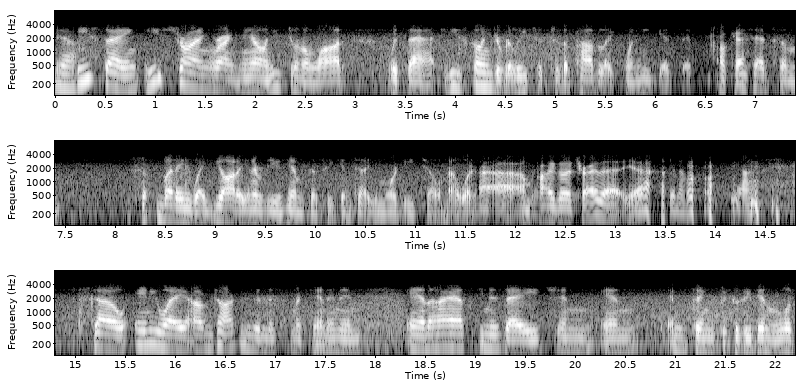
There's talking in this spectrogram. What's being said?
Yeah. He's saying he's trying right now. He's doing a lot with that. He's going to release it to the public when he gets it. Okay. He's had some, some but anyway, you ought to interview him because he can tell you more detail about what. I, I'm probably going to try that. Yeah. You know. yeah. So anyway, I'm talking to Mr. McKinnon and and I asked him his age and and and things because he didn't look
